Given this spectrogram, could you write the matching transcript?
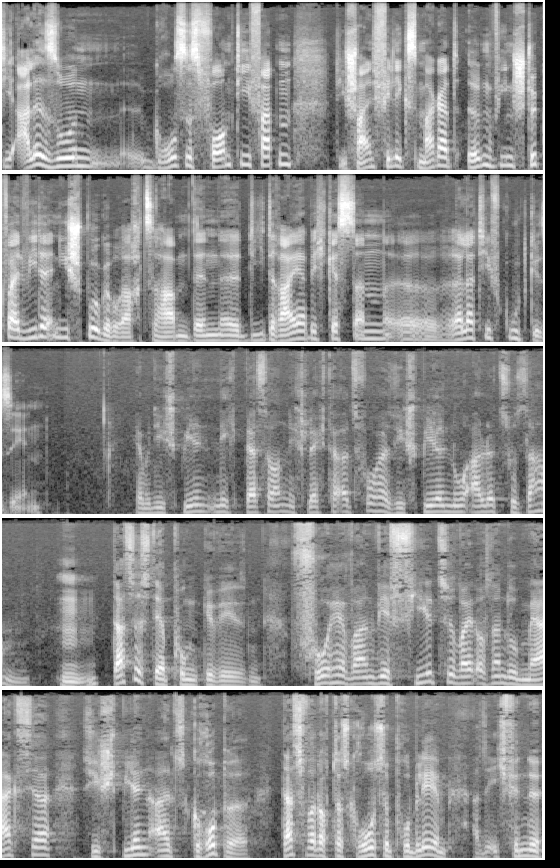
die alle so ein großes Formtief hatten, die scheint Felix Magath irgendwie ein Stück weit wieder in die Spur gebracht zu haben. Denn äh, die drei habe ich gestern äh, relativ gut gesehen. Ja, aber die spielen nicht besser und nicht schlechter als vorher. Sie spielen nur alle zusammen. Hm. Das ist der Punkt gewesen. Vorher waren wir viel zu weit auseinander. Du merkst ja, sie spielen als Gruppe. Das war doch das große Problem. Also ich finde,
